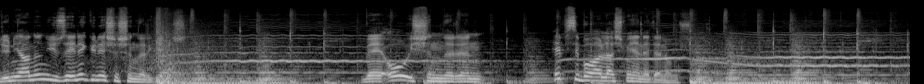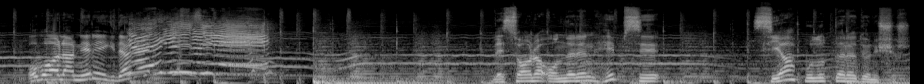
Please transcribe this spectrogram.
Dünyanın yüzeyine güneş ışınları gelir. Ve o ışınların hepsi buharlaşmaya neden olur. O buharlar nereye gider? Ve sonra onların hepsi siyah bulutlara dönüşür.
